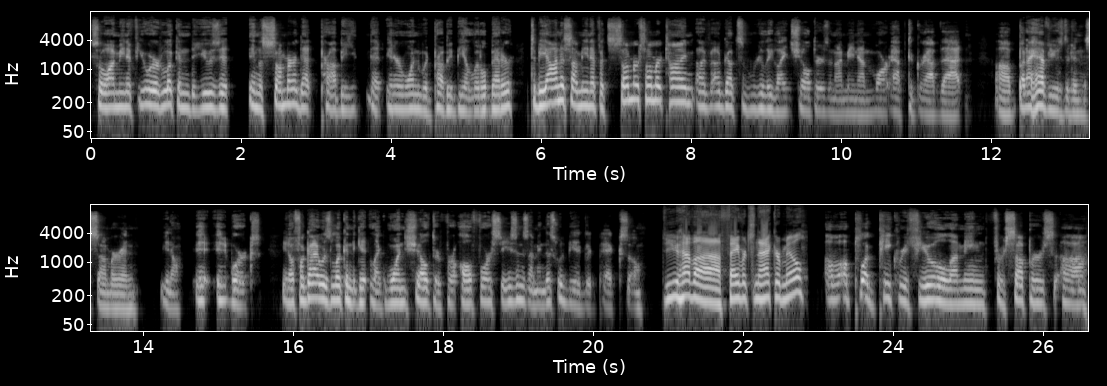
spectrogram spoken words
So, I mean, if you were looking to use it in the summer, that probably that inner one would probably be a little better. To be honest, I mean, if it's summer, summertime, I've, I've got some really light shelters, and I mean, I'm more apt to grab that. Uh, but I have used it in the summer, and you know, it, it works. You know, if a guy was looking to get like one shelter for all four seasons, I mean, this would be a good pick. So, do you have a favorite snack or meal? I'll, I'll plug Peak Refuel. I mean, for suppers, uh,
